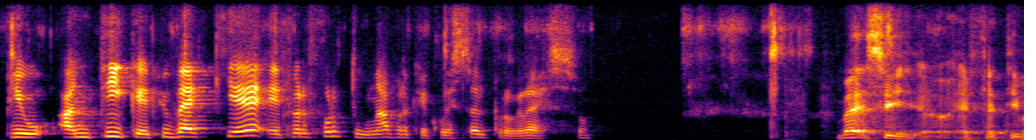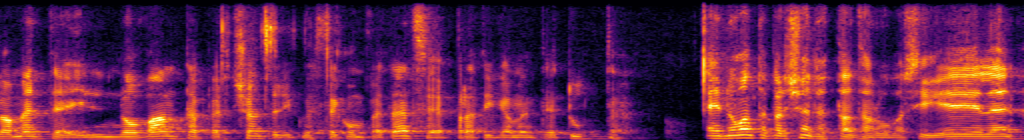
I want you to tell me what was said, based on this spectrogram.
più antiche più vecchie e per fortuna perché questo è il progresso. Beh sì, effettivamente il 90% di queste competenze è praticamente tutte. E il 90% è tanta roba, sì. Le...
